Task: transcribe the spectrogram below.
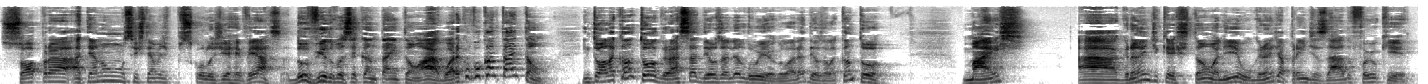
só para até num sistema de psicologia reversa. Duvido você cantar então. Ah, agora que eu vou cantar então. Então ela cantou, graças a Deus, aleluia, glória a Deus, ela cantou. Mas a grande questão ali, o grande aprendizado foi o quê?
